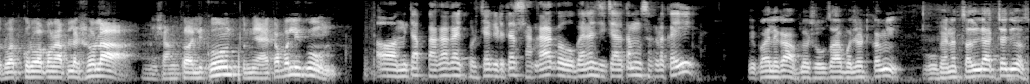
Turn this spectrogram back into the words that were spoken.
सुरुवात करू आपण आपल्या शोला. मी सांगतो अलीकून तुम्ही ऐका पलीकून अहो, अमिताभ काका काय खुर्च्या गिडच्या सांगा का उभ्याने विचारता मग सगळं काही? हे पाहिले का आपल्या शोचा आहे बजेट कमी. उभ्यानं चालले आजच्या दिवस.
